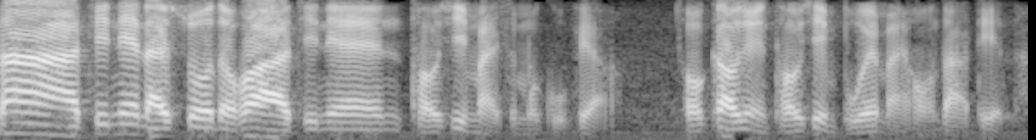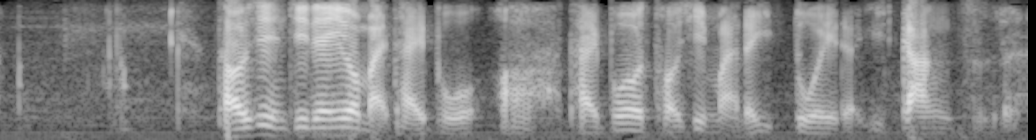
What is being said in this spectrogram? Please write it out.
那今天来说的话，今天投信买什么股票？我告诉你，投信不会买宏达电了。投信今天又买台波啊，台波投信买了一堆的，一缸子了。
